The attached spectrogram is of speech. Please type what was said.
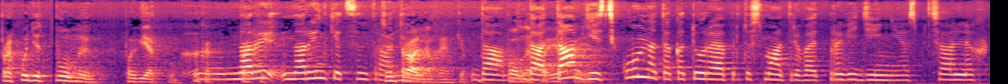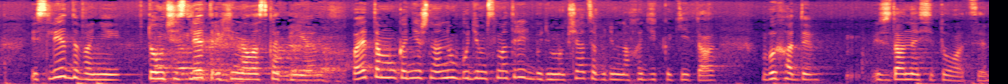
проходит полную поверку? Ну, как Э, на, ры- на рынке центральном. центральном рынке. Да, полная да, поверка там есть комната, которая предусматривает проведение специальных исследований, в в том числе трихинелоскопия. Поэтому, конечно, ну, будем смотреть, будем общаться, будем находить какие-то выходы из данной ситуации.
